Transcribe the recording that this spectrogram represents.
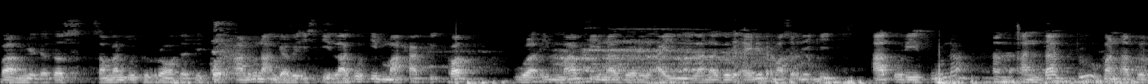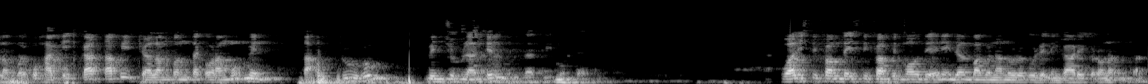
Paham ya, terus sampean kudu roh dadi Quran nak gawe istilah ku imma hakikat wa imma fi nazaril aini. La nazaril aini termasuk niki. Aturiduna antahdu man abdullah. Itu hakikat tapi dalam konteks orang mukmin tahduhum min jumlatil muhtadi. Wal istifham ta istifham fil maudhi ini dalam bangunan nur kulit lingkari krona ingkang.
